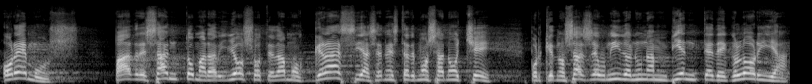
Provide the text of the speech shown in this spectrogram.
Oremos. Padre Santo, maravilloso, te damos gracias en esta hermosa noche porque nos has reunido en un ambiente de gloria,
